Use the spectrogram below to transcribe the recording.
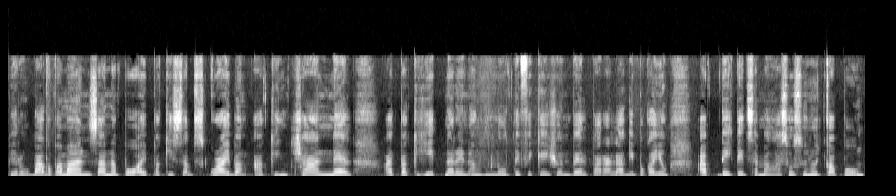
Pero bago pa man, sana po ay paki-subscribe ang aking channel at paki-hit na rin ang notification bell para lagi po kayong updated sa mga susunod ka pong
